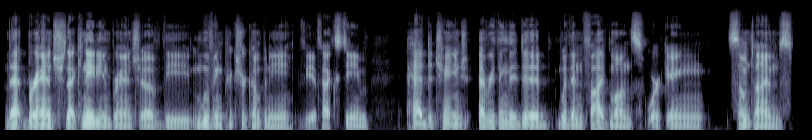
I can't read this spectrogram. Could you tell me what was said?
that branch, that Canadian branch of the moving picture company VFX team had to change everything they did within five months, working sometimes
